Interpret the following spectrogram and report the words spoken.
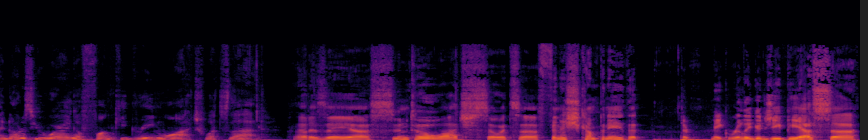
I notice you're wearing a funky green watch. What's that? That is a uh, Suunto watch, so it's a Finnish company that they make really good GPS. Uh,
